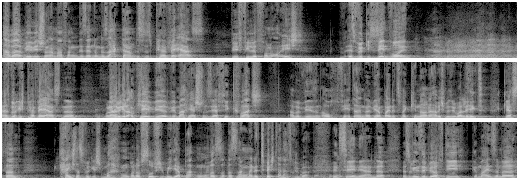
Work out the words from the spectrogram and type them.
Aber wie wir schon am Anfang der Sendung gesagt haben, das ist pervers, wie viele von euch es wirklich sehen wollen. Das ist wirklich pervers, ne? Und dann haben wir gedacht, okay, wir, wir machen ja schon sehr viel Quatsch, aber wir sind auch Väter, ne? Wir haben beide zwei Kinder und dann habe ich mir überlegt, gestern, kann ich das wirklich machen und auf Social Media packen und was, was sagen meine Töchter darüber in zehn Jahren, ne? Deswegen sind wir auf die gemeinsame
